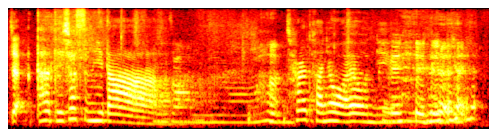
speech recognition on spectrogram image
자, 다 되셨습니다. 감사합니다. 잘 다녀와요, 언니. 네.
